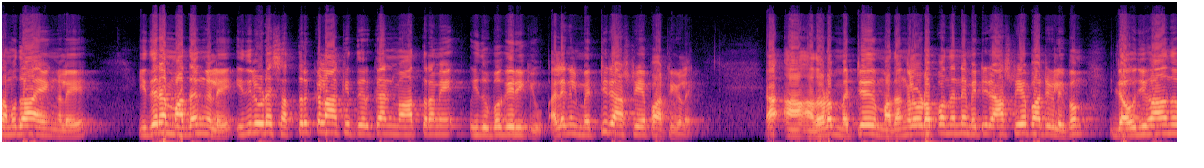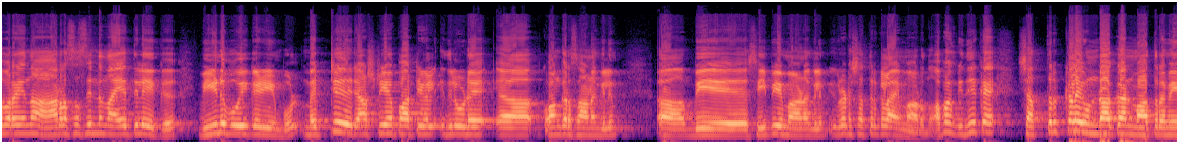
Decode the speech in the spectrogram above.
സമുദായങ്ങളെ ഇതര മതങ്ങളെ ഇതിലൂടെ ശത്രുക്കളാക്കി തീർക്കാൻ മാത്രമേ ഇത് ഉപകരിക്കൂ. അല്ലെങ്കിൽ മറ്റ് രാഷ്ട്രീയ പാർട്ടികളെ. അതോടൊപ്പം മറ്റ് മതങ്ങളോടൊപ്പം തന്നെ മറ്റ് രാഷ്ട്രീയ പാർട്ടികൾ. ഇപ്പം ലൗജിഹ എന്ന് പറയുന്ന ആർ എസ് എസിന്റെ നയത്തിലേക്ക് വീണ് പോയി കഴിയുമ്പോൾ മറ്റ് രാഷ്ട്രീയ പാർട്ടികൾ ഇതിലൂടെ കോൺഗ്രസ് ആണെങ്കിലും സി പി എം ആണെങ്കിലും ഇവരുടെ ശത്രുക്കളായി മാറുന്നു. അപ്പം ഇതൊക്കെ ശത്രുക്കളെ ഉണ്ടാക്കാൻ മാത്രമേ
